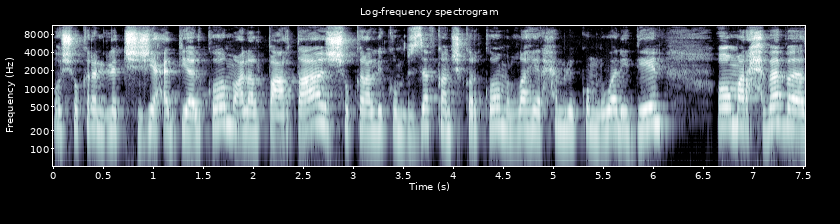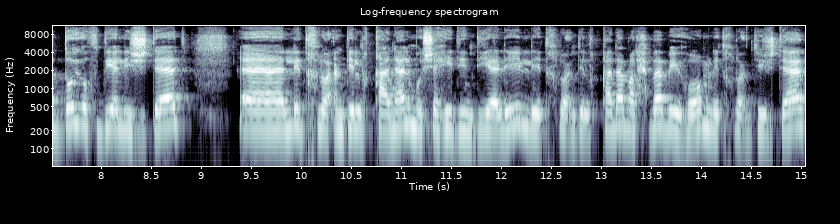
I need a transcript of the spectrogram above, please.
وشكرا على التشجيعات ديالكم وعلى البارطاج. شكرا لكم بزاف كنشكركم. الله يرحم لكم الوالدين. ومرحبا بالضيوف ديالي جداد آه اللي دخلوا عندي القناه المشاهدين ديالي اللي دخلوا عندي القناه مرحبا بهم اللي دخلوا عندي جداد.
